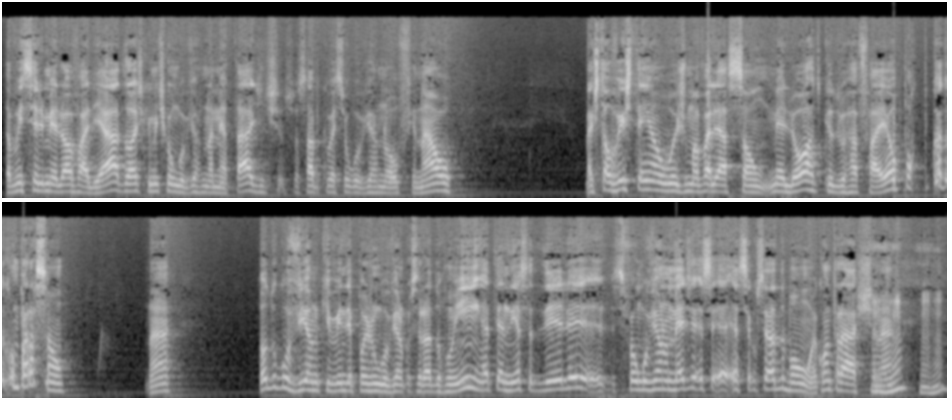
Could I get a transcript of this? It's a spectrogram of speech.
Talvez seja melhor avaliado, logicamente é um governo na metade, a gente só sabe que vai ser o governo ao final mas talvez tenha hoje uma avaliação melhor do que o do Rafael por, por causa da comparação. Né? Todo governo que vem depois de um governo considerado ruim, a tendência dele, se for um governo médio, é ser, é ser considerado bom, é contraste. Né? Uhum, né? Uhum.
